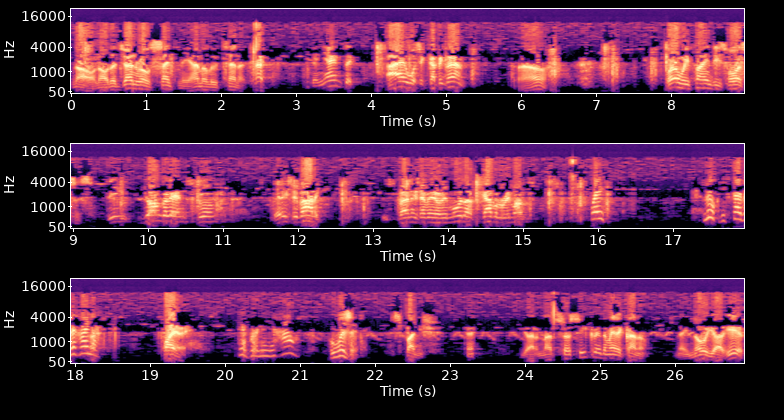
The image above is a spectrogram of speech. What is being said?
no, no, the general sent me. I'm a lieutenant. Eh, Teniente, I was a capitan. Well, where'll we find these horses? The jungle ends soon. There is a valley. The Spanish have a remuda of cavalry mounts. Wait. Look, this guy behind us. Fire. They're burning the house. Who is it? Spanish. you are not so secret, Americano. They know you are here.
